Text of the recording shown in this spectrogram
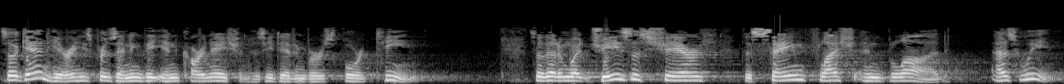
So again here, he's presenting the incarnation, as he did in verse 14. So that in what Jesus shares the same flesh and blood as we.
